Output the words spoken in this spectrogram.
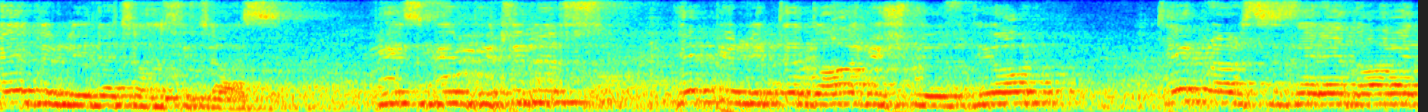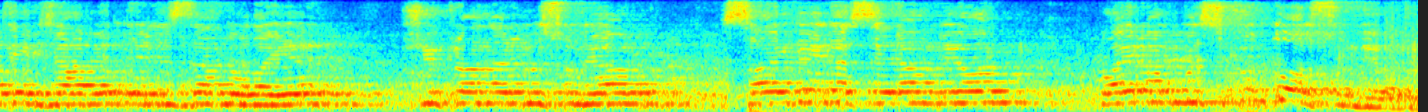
el birliğiyle çalışacağız. Biz bir bütünüz, hep birlikte daha güçlüyüz diyor. Tekrar sizlere davete icabetlerinizden dolayı şükranlarımı sunuyor, saygıyla selamlıyor, bayramımız kutlu olsun diyorum.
